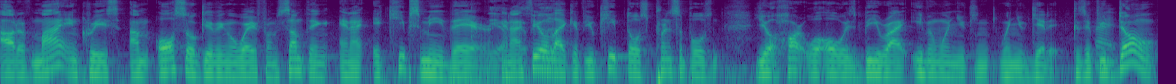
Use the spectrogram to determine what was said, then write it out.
out of my increase, I'm also giving away from something, and I, it keeps me there. Yeah, and I feel good. like if you keep those principles, your heart will always be right, even when you can when you get it. Because if you don't,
